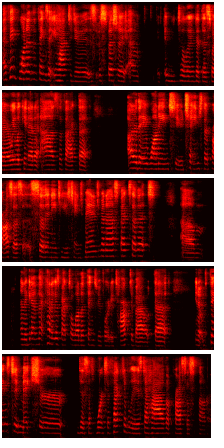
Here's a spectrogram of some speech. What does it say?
I think one of the things that you have to do is, especially um, to look at it this way, are we looking at it as the fact that are they wanting to change their processes? So they need to use change management aspects of it. Um, and again, that kind of goes back to a lot of things we've already talked about that, you know, things to make sure this works effectively is to have a process owner.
